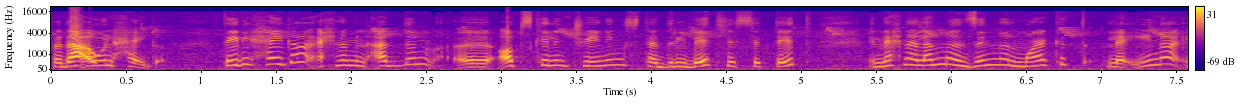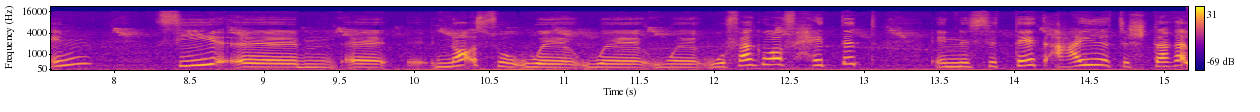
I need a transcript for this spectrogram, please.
فده أول حاجة. تاني حاجة إحنا بنقدم upskilling trainings تدريبات للستات. إن إحنا لما نزلنا ال market لقينا إن في آه، نقص وفجوة في حتة إن الستات عايزة تشتغل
